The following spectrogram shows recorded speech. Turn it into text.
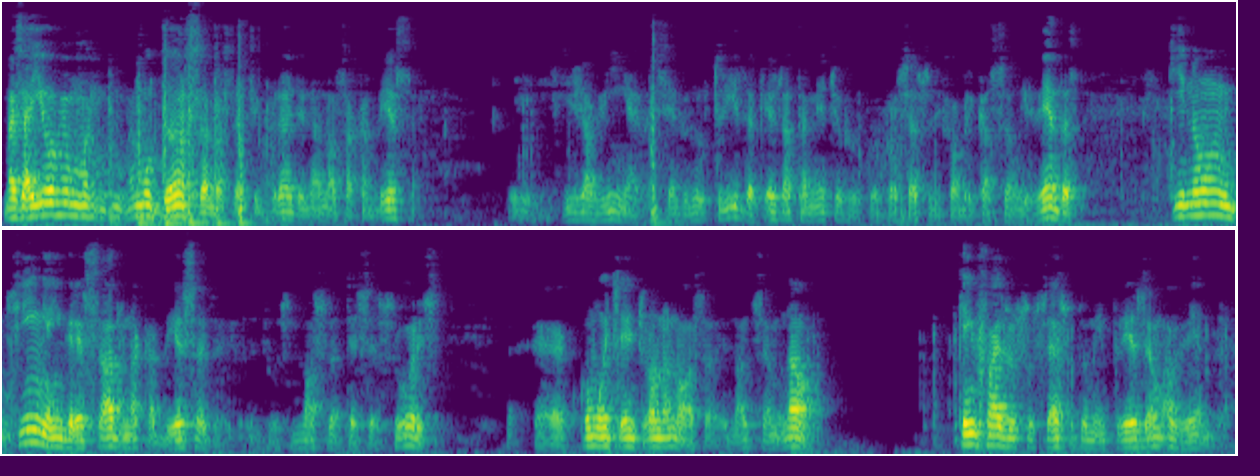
mas aí houve uma, uma mudança bastante grande na nossa cabeça, que já vinha sendo nutrida, que é exatamente o, o processo de fabricação e vendas, que não tinha ingressado na cabeça dos nossos antecessores é, como entrou na nossa. Nós dissemos, não, quem faz o sucesso de uma empresa é uma venda.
